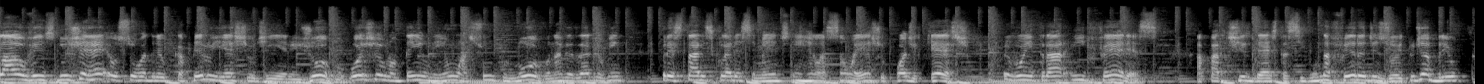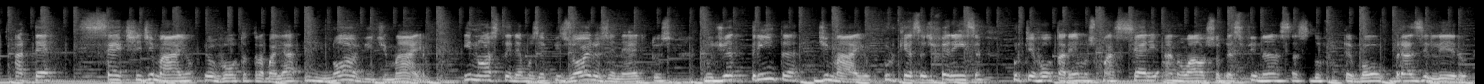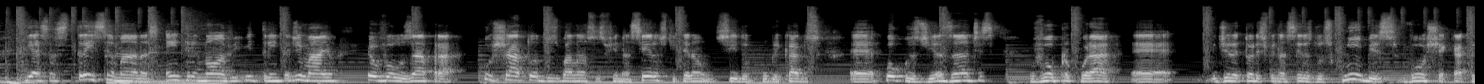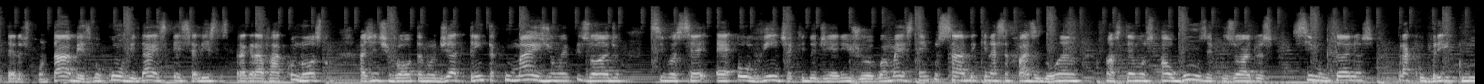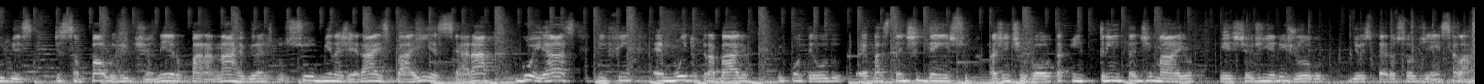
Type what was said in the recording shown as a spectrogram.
Olá, ouvintes do GE, eu sou Rodrigo Capello e este é o Dinheiro em Jogo. Hoje eu não tenho nenhum assunto novo, na verdade eu vim prestar esclarecimentos em relação a este podcast. Eu vou entrar em férias a partir desta segunda-feira, 18 de abril, até 7 de maio. Eu volto a trabalhar em 9 de maio. E nós teremos episódios inéditos no dia 30 de maio. Por que essa diferença? Porque voltaremos com a série anual sobre as finanças do futebol brasileiro. E essas três semanas, entre 9 e 30 de maio, eu vou usar para puxar todos os balanços financeiros que terão sido publicados é, poucos dias antes. Vou procurar é, diretores financeiros dos clubes, vou checar critérios contábeis, vou convidar especialistas para gravar conosco. A gente volta no dia 30 com mais de um episódio. Se você é ouvinte aqui do Dinheiro em Jogo há mais tempo, sabe que nessa fase do ano nós temos alguns episódios simultâneos para cobrir clubes de São Paulo, Rio de Janeiro, Paraná, Rio Grande do Sul, Minas Gerais, Bahia, Ceará, Goiás, enfim, é muito trabalho e o conteúdo é bastante denso. A gente volta em 30 de maio. Este o Dinheiro em Jogo e eu espero a sua audiência lá.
